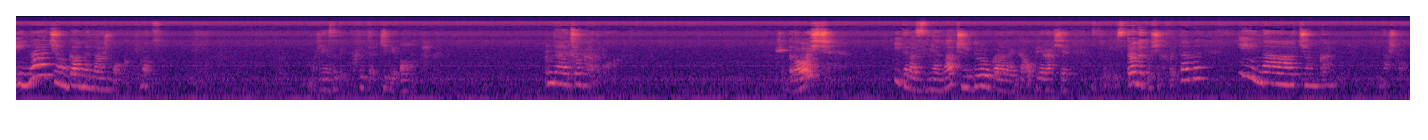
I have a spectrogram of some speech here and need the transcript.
i naciągamy nasz bok. Mocno. Może ja sobie chwycę Ciebie. O, tak. Naciągamy bok. Dobrze, Dość. I teraz zmiana, czyli druga ręka opiera się z drugiej strony. Tu się chwytamy naciągamy nasz bok.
